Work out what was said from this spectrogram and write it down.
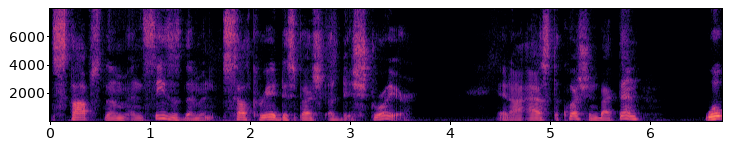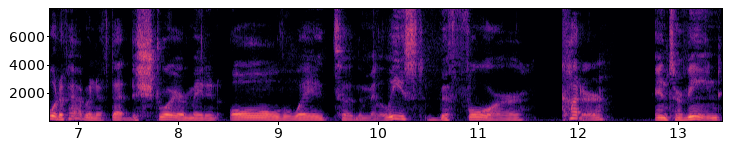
stops them and seizes them, and South Korea dispatched a destroyer. And I asked the question back then what would have happened if that destroyer made it all the way to the Middle East before Qatar intervened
